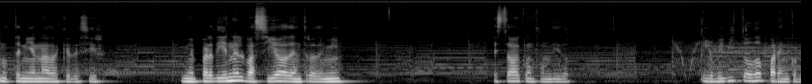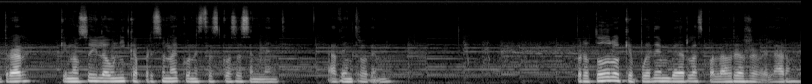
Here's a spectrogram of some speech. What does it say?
no tenía nada que decir. Y me perdí en el vacío adentro de mí. Estaba confundido. Y lo viví todo para encontrar que no soy la única persona con estas cosas en mente, adentro de mí. Pero todo lo que pueden ver las palabras revelaron.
